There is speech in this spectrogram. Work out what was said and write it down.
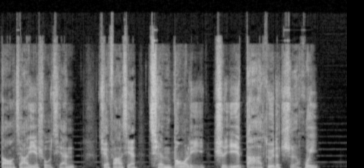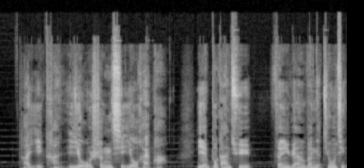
到家一数钱。却发现钱包里是一大堆的纸灰，他一看又生气又害怕，也不敢去坟园问个究竟。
